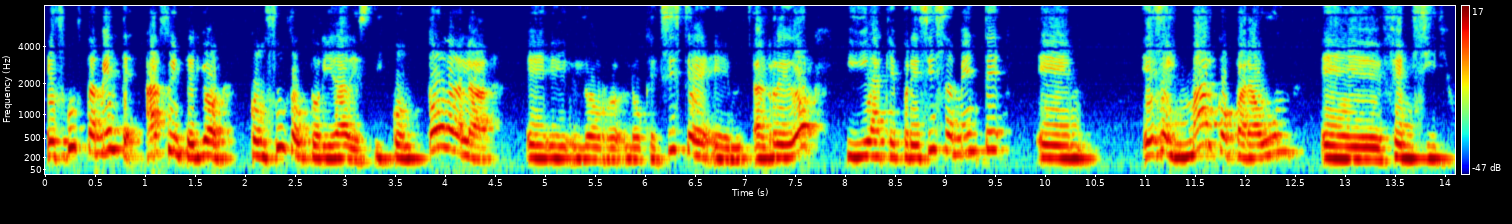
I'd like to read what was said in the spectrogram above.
es justamente a su interior, con sus autoridades y con toda la eh, eh, lo, que existe alrededor, y la que precisamente es el marco para un femicidio.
